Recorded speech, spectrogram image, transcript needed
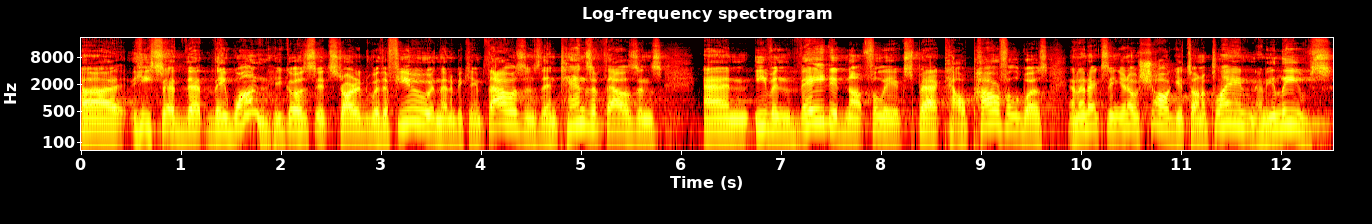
uh, he said that they won. He goes, it started with a few, and then it became thousands, then tens of thousands, and even they did not fully expect how powerful it was. And the next thing you know, Shah gets on a plane and he leaves.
